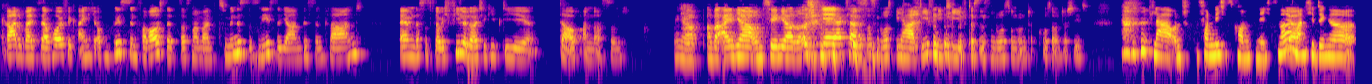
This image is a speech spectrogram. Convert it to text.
gerade weil es sehr häufig eigentlich auch ein bisschen voraussetzt, dass man mal zumindest das nächste Jahr ein bisschen plant, ähm, dass es, glaube ich, viele Leute gibt, die da auch anders sind. Ja, aber ein Jahr und zehn Jahre. Ja, ja, klar, das ist ein großer, ja, definitiv, das ist ein großer, großer Unterschied. Klar, und von nichts kommt nichts. Ne? Ja. Manche Dinge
